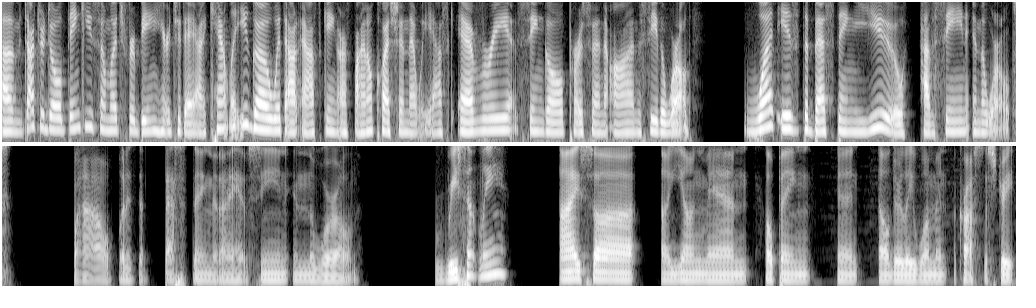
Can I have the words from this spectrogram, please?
Um, Dr. Dold, thank you so much for being here today. I can't let you go without asking our final question that we ask every single person on See the World. What is the best thing you have seen in the world? Wow, what is the best thing that I have seen in the world? Recently, I saw a young man helping an elderly woman across the street.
